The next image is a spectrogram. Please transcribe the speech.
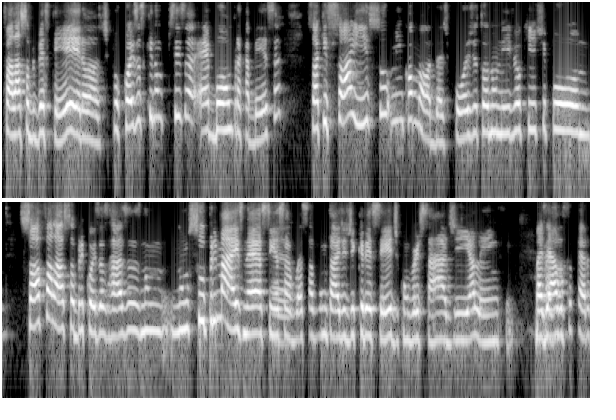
Falar sobre besteira, tipo, coisas que não precisa, é bom para a cabeça. Só que só isso me incomoda. Tipo, hoje eu tô num nível que, tipo, só falar sobre coisas rasas não, não supre mais, né? Assim, é. essa, essa vontade de crescer, de conversar, de ir além, enfim. Mas, Mas é algo que eu quero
